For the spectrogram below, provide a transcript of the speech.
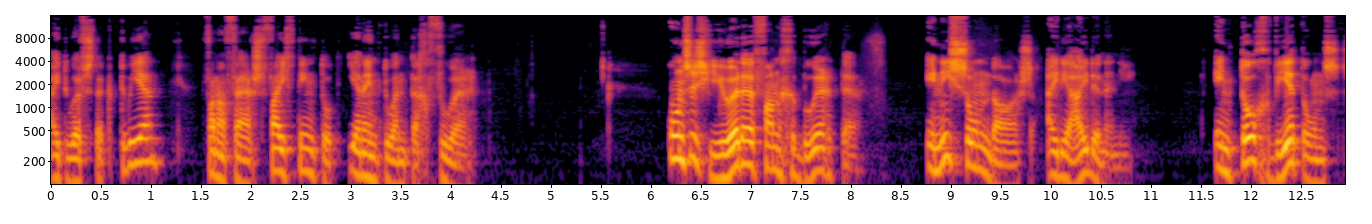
uit hoofstuk 2 vanaf vers 15 tot 21 voor. Ons is Jode van geboorte en nie sondaars uit die heidene nie. En tog weet ons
